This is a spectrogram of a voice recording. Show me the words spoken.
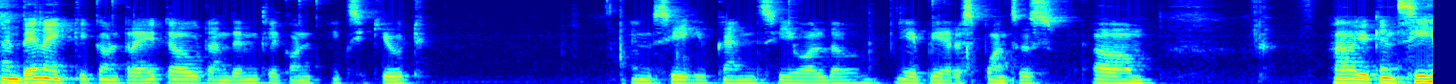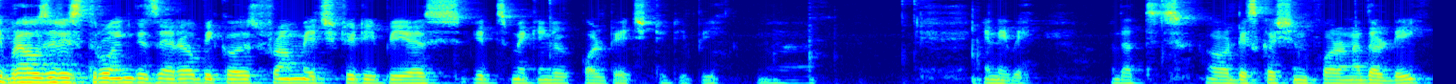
and then I click on try it out and then click on execute and see you can see all the API responses. Um, uh, you can see browser is throwing this error because from HTTPS it's making a call to HTTP. Uh, anyway, that's our discussion for another day.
